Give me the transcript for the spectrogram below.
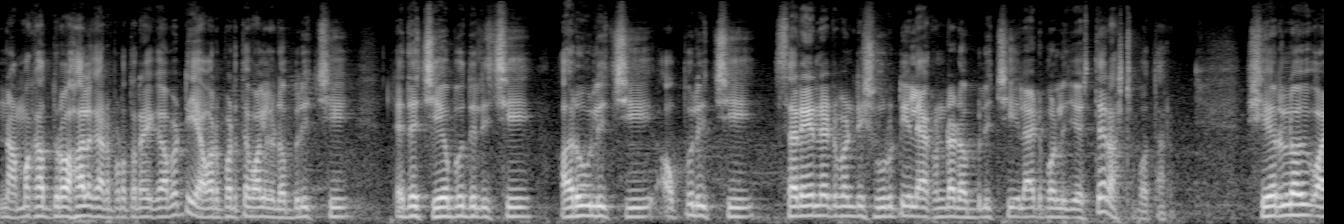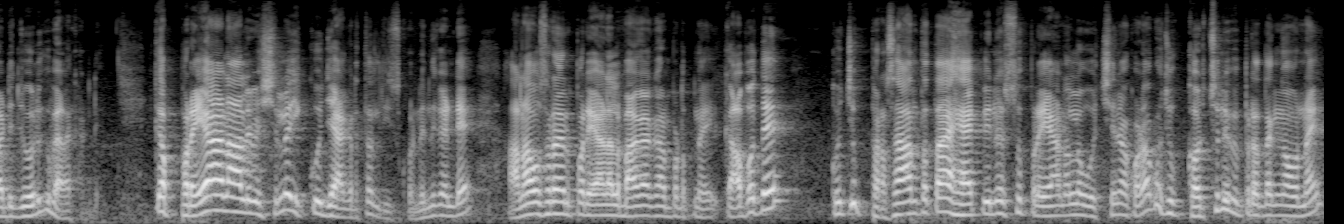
నమ్మక ద్రోహాలు కనపడుతున్నాయి కాబట్టి ఎవరు పడితే వాళ్ళకి డబ్బులు ఇచ్చి లేదా చేబుద్దులు ఇచ్చి అరువులు ఇచ్చి అప్పులు ఇచ్చి సరైనటువంటి షూరిటీ లేకుండా డబ్బులు ఇచ్చి ఇలాంటి పనులు చేస్తే నష్టపోతారు. షేర్లో వాటి జోలికి వెళ్ళకండి. ఇక ప్రయాణాల విషయంలో ఎక్కువ జాగ్రత్తలు తీసుకోండి. ఎందుకంటే అనవసరమైన ప్రయాణాలు బాగా కనపడుతున్నాయి. కాకపోతే కొంచెం ప్రశాంతత హ్యాపీనెస్ ప్రయాణంలో వచ్చినా కూడా కొంచెం ఖర్చులు విపరీతంగా ఉన్నాయి.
